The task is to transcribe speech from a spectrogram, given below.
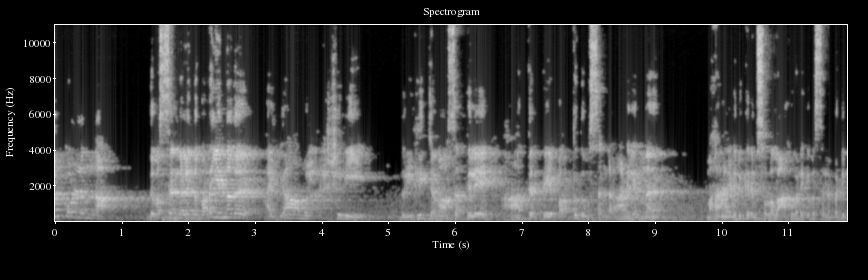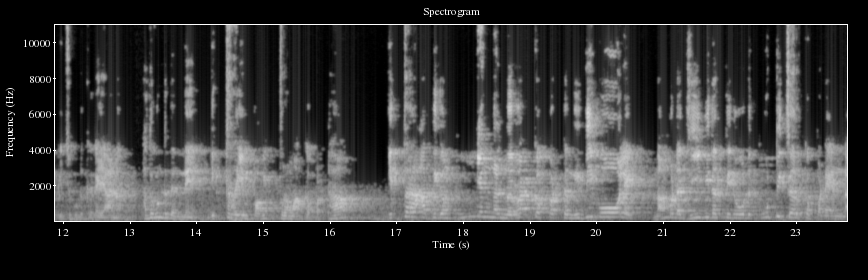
ഉൾക്കൊള്ളുന്ന ദിവസങ്ങൾ എന്ന് പറയുന്നത് അയ്യാമുൽ അഷിരി ദുൽഹിജ മാസത്തിലെ ആദ്യത്തെ പത്ത് ദിവസങ്ങളാണ് എന്ന് മഹാനായ നബിക്കരം സല്ലല്ലാഹു അലൈഹി വസല്ലം പഠിപ്പിച്ചു കൊടുക്കുകയാണ്. അതുകൊണ്ട് തന്നെ ഇത്രയും പവിത്രമാക്കപ്പെട്ട ഇത്ര അധികം പുണ്യങ്ങൾ നിറക്കപ്പെട്ട നിധി പോലെ നമ്മുടെ ജീവിതത്തിനോട് കൂട്ടിച്ചേർക്കപ്പെടേണ്ട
